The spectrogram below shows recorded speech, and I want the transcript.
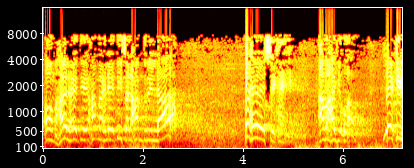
और हम अहले हम अहले हदीस, अल्हम्दुलिल्लाह, पहले से हैं, अब आज लेकिन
